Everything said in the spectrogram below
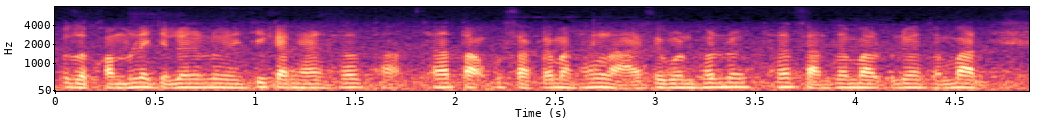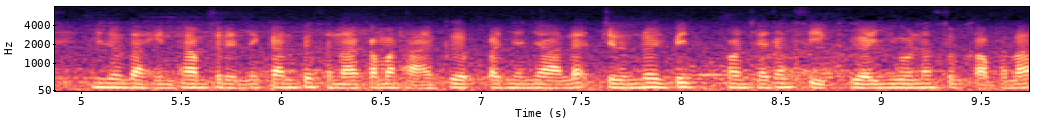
ประสบความสำเร็จเจริญรุ่งเรืองที่การงานชาติชาติต่างอุปสรรคและมันทั้งหลายสมบูรณ์พระชนะสารสมบัติบริวารสมบัติ มีจงตาเห็นธรรมเสด็จในการพิจารณากรรมฐานเกิดปัญญาและเจริญด้วยพิพรชัยทั้งสี่เครือโยนสุขภพละ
